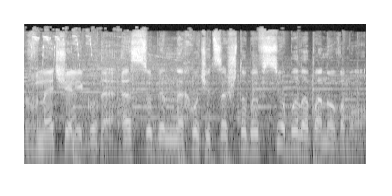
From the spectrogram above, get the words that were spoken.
В начале года особенно хочется, чтобы все было по-новому.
